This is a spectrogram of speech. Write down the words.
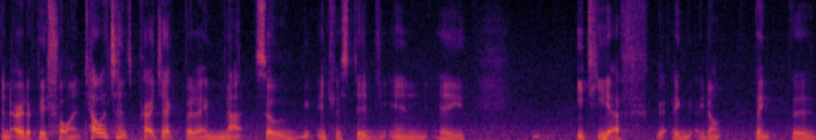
an artificial intelligence project, but I'm not so interested in a ETF. I, I don't think that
